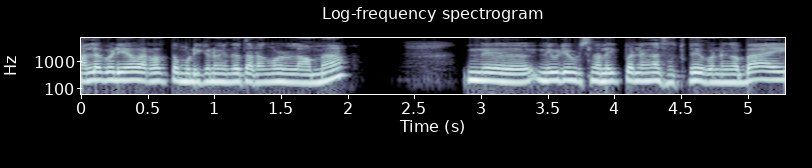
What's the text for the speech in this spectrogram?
நல்லபடியாக வரத்தை முடிக்கணும் எந்த தடங்களும் இல்லாமல் இந்த இந்த வீடியோ பிடிச்சா லைக் பண்ணுங்கள் சப்ஸ்கிரைப் பண்ணுங்கள் பாய்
